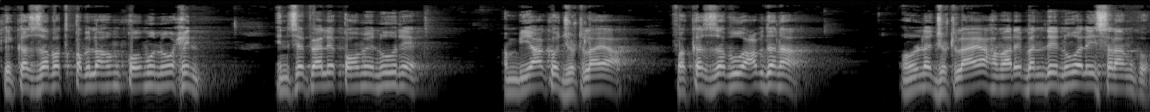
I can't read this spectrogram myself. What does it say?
کہ کذبت قبل ہم قوم نوحن ان سے پہلے قوم نوح نے امبیا کو جھٹلایا۔ فقذب و آبدنا انہوں نے جھٹلایا ہمارے بندے نو علیہ السلام کو۔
